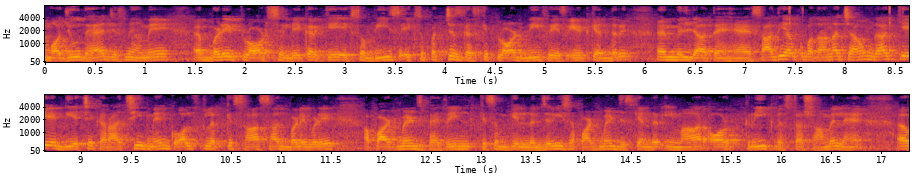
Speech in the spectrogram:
मौजूद है, जिसमें हमें बड़े प्लाट से लेकर के 120 125 गज़ के प्लाट भी फ़ेज़ एट के अंदर मिल जाते हैं। साथ ही आपको बताना चाहूँगा कि डीएचए कराची में गोल्फ़ क्लब के साथ साथ बड़े बड़े अपार्टमेंट्स बेहतरीन किस्म के लग्जरीज अपार्टमेंट जिसके अंदर इमार और क्रीक विस्टा शामिल हैं।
